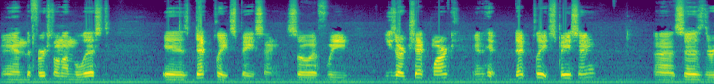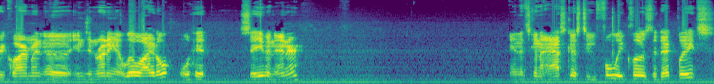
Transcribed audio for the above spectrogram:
and the first one on the list is deck plate spacing so if we use our check mark and hit deck plate spacing uh, says the requirement uh, engine running at low idle we'll hit save and enter and it's going to ask us to fully close the deck plates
